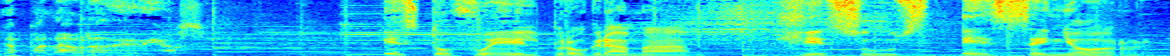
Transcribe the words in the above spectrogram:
la palabra de Dios. Esto fue el programa Jesús es Señor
